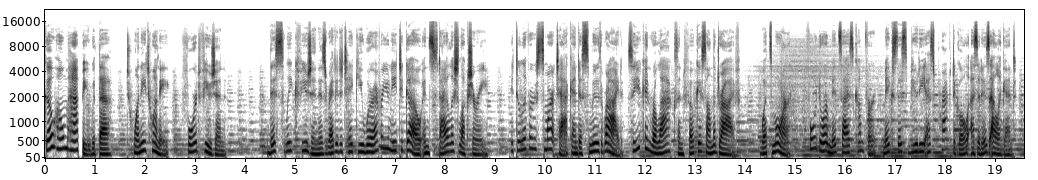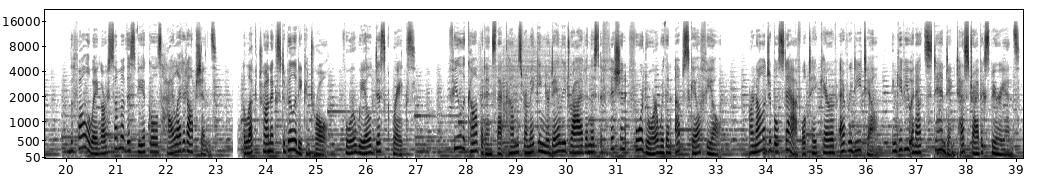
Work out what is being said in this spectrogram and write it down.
Go home happy with the 2020 Ford Fusion. This sleek Fusion is ready to take you wherever you need to go in stylish luxury. It delivers smart tech and a smooth ride so you can relax and focus on the drive. What's more, four-door midsize comfort makes this beauty as practical as it is elegant. The following are some of this vehicle's highlighted options. Electronic stability control, four-wheel disc brakes. Feel the confidence that comes from making your daily drive in this efficient four-door with an upscale feel. Our knowledgeable staff will take care of every detail and give you an outstanding test drive experience.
